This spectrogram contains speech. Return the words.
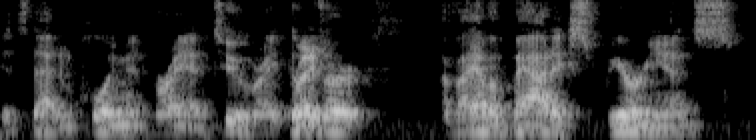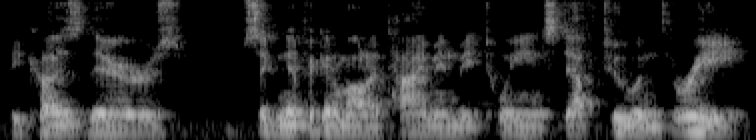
it's that employment brand too, right? Those Right. are if I have a bad experience because there's significant amount of time in between step two and three,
